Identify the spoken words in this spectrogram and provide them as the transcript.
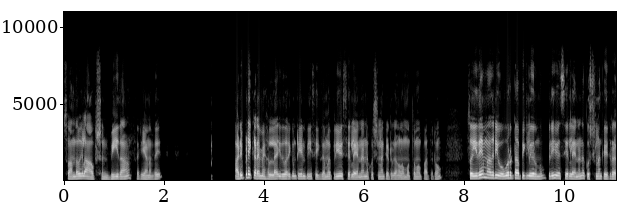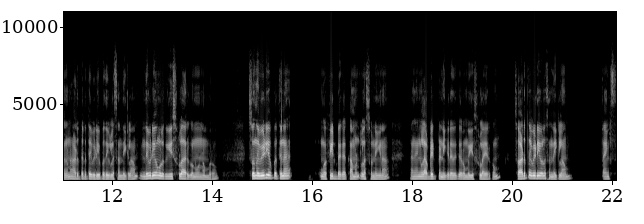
ஸோ அந்த வகையில் ஆப்ஷன் பி தான் சரியானது. அடிப்படை கடமைகளில் இது வரைக்கும் டிஎன்பிஎஸ்சி எக்ஸாமில் ப்ரீவியஸ் இயரில் என்னென்ன கொஸ்டின்லாம் கேட்டிருக்காங்களோ மொத்தமாக பார்த்துட்டோம். ஸோ இதே மாதிரி ஒவ்வொரு டாப்பிக்லேயும் இருந்தும் ப்ரீவியஸ் இயரில் என்னென்ன கொஸ்டின்லாம் கேட்குறாங்கன்னு அடுத்தடுத்த வீடியோ பதிவில் சந்திக்கலாம். இந்த வீடியோ உங்களுக்கு யூஸ்ஃபுல்லாக இருக்கணும்னு நம்புகிறோம் ஸோ இந்த வீடியோ பற்றின உங்கள் ஃபீட்பேக்கை கமெண்ட்லாம் சொன்னிங்கன்னா நாங்கள் எங்களை அப்டேட் பண்ணிக்கிறதுக்கு ரொம்ப யூஸ்ஃபுல்லாக இருக்கும். ஸோ அடுத்த வீடியோவில் சந்திக்கலாம். தேங்க்ஸ்.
